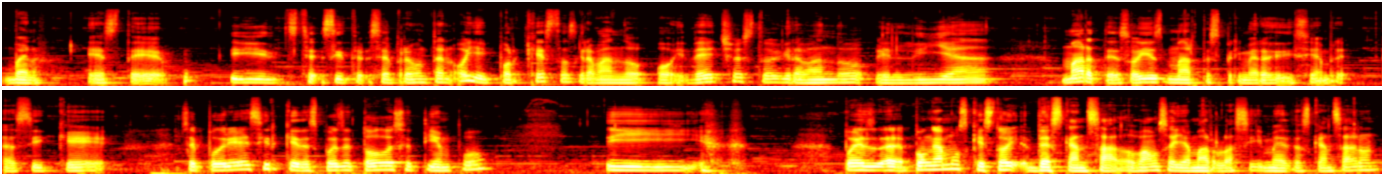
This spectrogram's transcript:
bueno, este, y si se preguntan, oye, ¿por qué estás grabando hoy? De hecho, estoy grabando el día martes. Hoy es martes primero de diciembre. Así que se podría decir que después de todo ese tiempo y pues eh, pongamos que estoy descansado, vamos a llamarlo así, me descansaron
